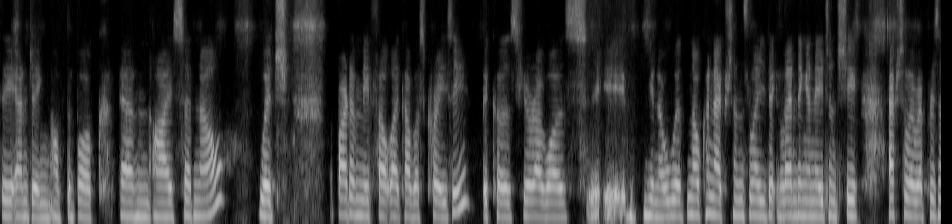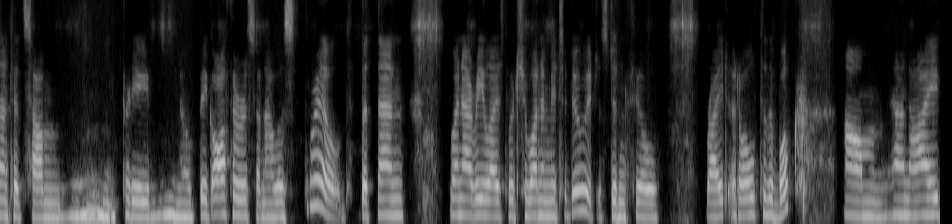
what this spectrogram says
the ending of the book. And I said no, which part of me felt like I was crazy because here I was, you know, with no connections, lending an agency actually represented some pretty, you know, big authors, and I was thrilled. But then when I realized what she wanted me to do, it just didn't feel right at all to the book. Um, and I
